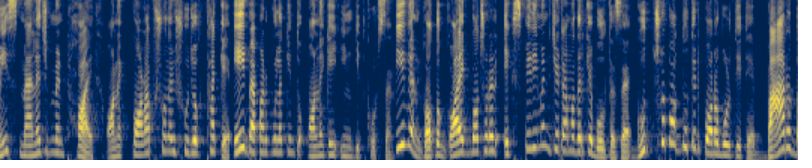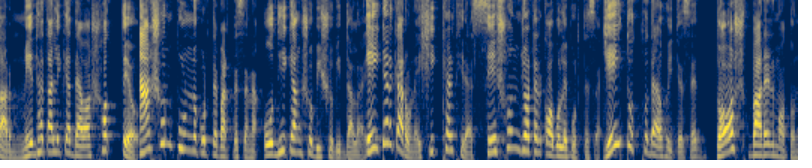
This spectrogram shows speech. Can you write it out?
মিসম্যানেজমেন্ট হয়, অনেক করাপশনের সুযোগ থাকে, এই ব্যাপারগুলো কিন্তু অনেকেই ইঙ্গিত করছেন। ইভেন গত কয়েক বছরের এক্সপেরিমেন্ট যেটা আমাদেরকে বলতেছে, গুচ্ছ পদ্ধতির পরবর্তীতে বারবার মেধা তালিকা দেওয়া সত্ত্বেও আসন পূর্ণ করতে পারতেছে না অধিকাংশ বিশ্ববিদ্যালয়। এইটার কারণে শিক্ষার্থীরা সেশন জটের কবলে পড়তেছে। যেই তথ্য দেওয়া হইতেছে, দশ বারের মতন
